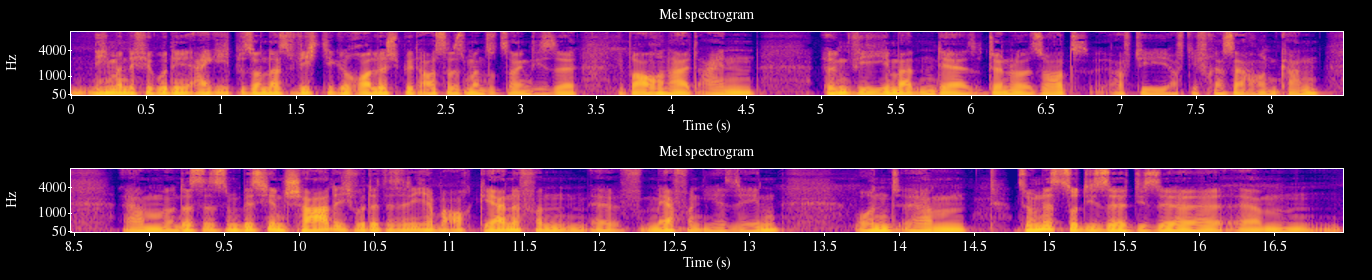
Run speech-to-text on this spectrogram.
nicht mal eine Figur, die eigentlich besonders wichtige Rolle spielt, außer dass man sozusagen diese, wir brauchen halt einen irgendwie jemanden, der General Zod auf die auf die Fresse hauen kann. Ähm, und das ist ein bisschen schade. Ich würde tatsächlich aber auch gerne von äh, mehr von ihr sehen. Und ähm, zumindest so diese, diese, ähm,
